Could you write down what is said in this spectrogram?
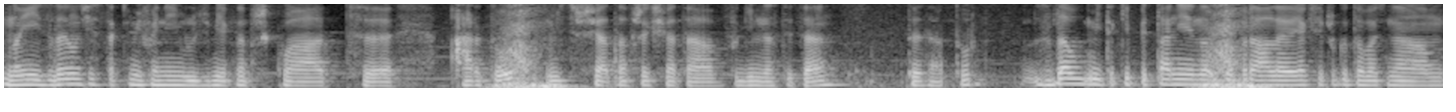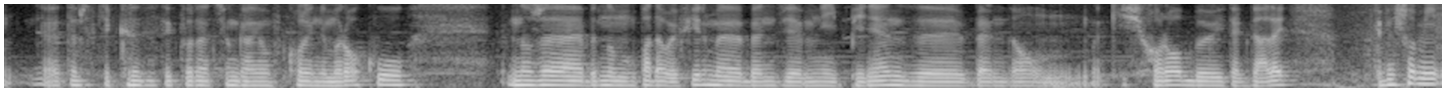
No i zadają się z takimi fajnymi ludźmi jak na przykład e, Artur, mistrz świata, wszechświata w gimnastyce. To jest Artur. Zadał mi takie pytanie, no dobra, ale jak się przygotować na e, te wszystkie kryzysy, które nadciągają w kolejnym roku? No, że będą padały firmy, będzie mniej pieniędzy, będą jakieś choroby i tak dalej. I wyszło mi,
